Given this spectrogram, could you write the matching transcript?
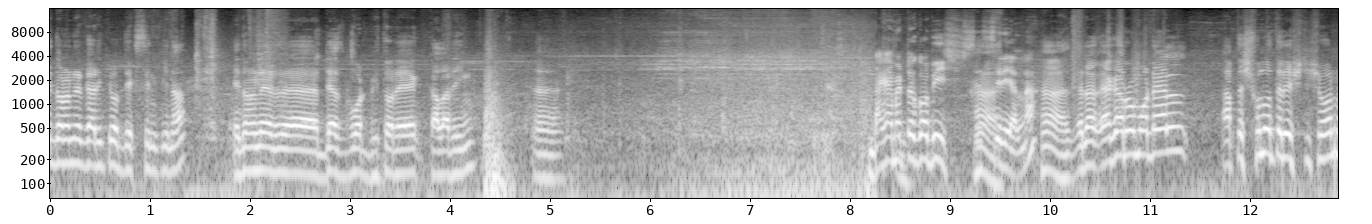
এই ধরনের গাড়ি কেউ দেখছেন কিনা? এই ধরনের ড্যাশবোর্ড ভিতরে কালারিং ঢাকা মেট্রো গো বিশ সিরিয়াল না? হ্যাঁ এটা এগারো মডেল আপনার ষোলোতে রেজিস্ট্রেশন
